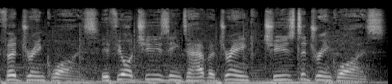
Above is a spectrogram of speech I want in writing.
for Drinkwise. If you're choosing to have a drink, choose to Drinkwise.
